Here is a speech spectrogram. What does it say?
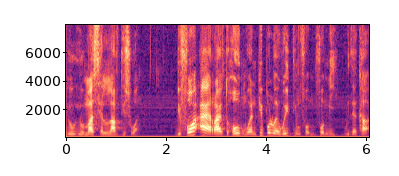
you, you must have loved this one. Before I arrived home, when people were waiting for, for me with the car,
